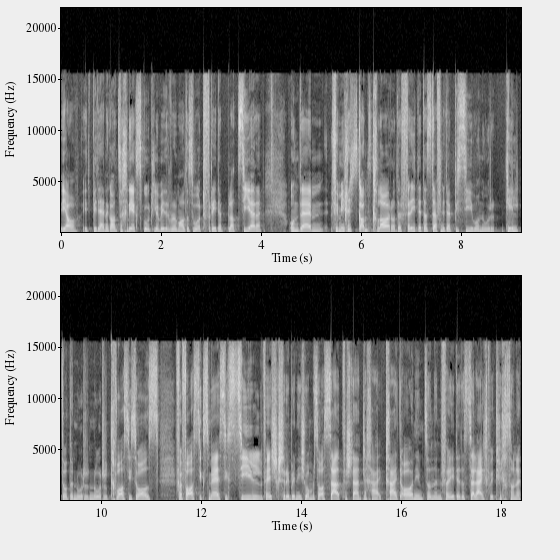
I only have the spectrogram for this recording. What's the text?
ja, bei diesen ganzen Kriegsgurgeln wieder mal das Wort Frieden platzieren. Und ähm, für mich ist es ganz klar, oder? Frieden, das darf nicht etwas sein, das nur gilt oder nur, nur quasi so als verfassungsmäßiges Ziel festgeschrieben ist, wo man so als Selbstverständlichkeit annimmt, sondern Frieden, das soll eigentlich wirklich so eine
